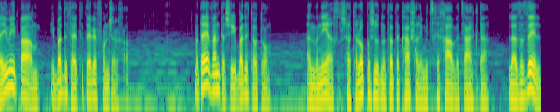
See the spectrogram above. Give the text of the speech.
האם אי פעם איבדת את הטלפון שלך? מתי הבנת שאיבדת אותו? אני מניח שאתה לא פשוט נתת כאפה למצחך וצעקת לעזאזל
